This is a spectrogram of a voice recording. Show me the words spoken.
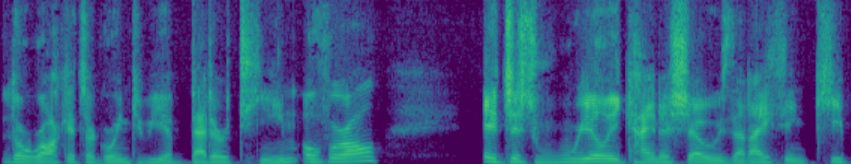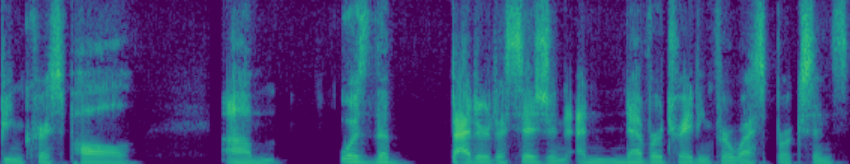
the Rockets are going to be a better team overall. It just really kind of shows that I think keeping Chris Paul um, was the better decision and never trading for Westbrook since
